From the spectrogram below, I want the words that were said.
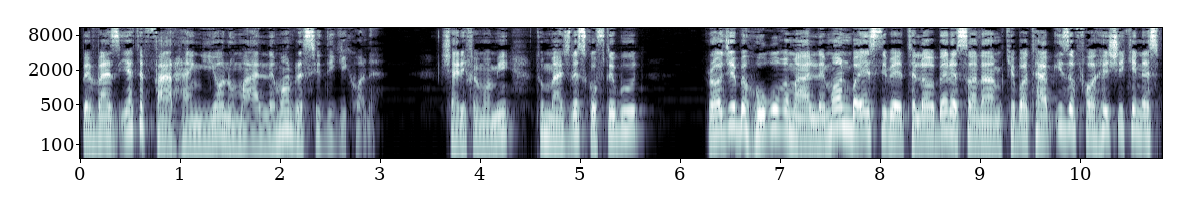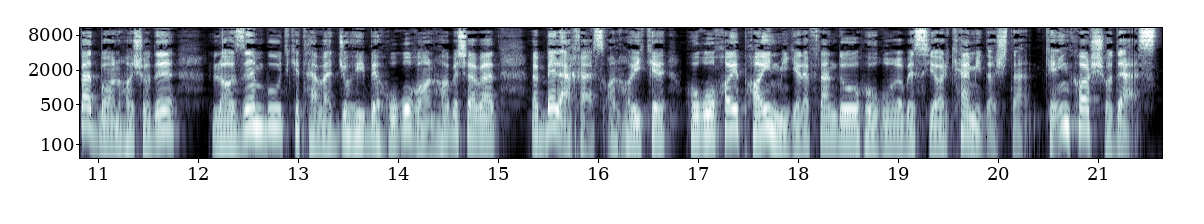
به وضعیت فرهنگیان و معلمان رسیدگی کنه. شریف امامی تو مجلس گفته بود راجع به حقوق معلمان بایستی به اطلاع برسانم که با تبعیض فاحشی که نسبت به آنها شده لازم بود که توجهی به حقوق آنها بشود و بالاخص آنهایی که حقوقهای پایین می گرفتند و حقوق بسیار کمی داشتند که این کار شده است.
